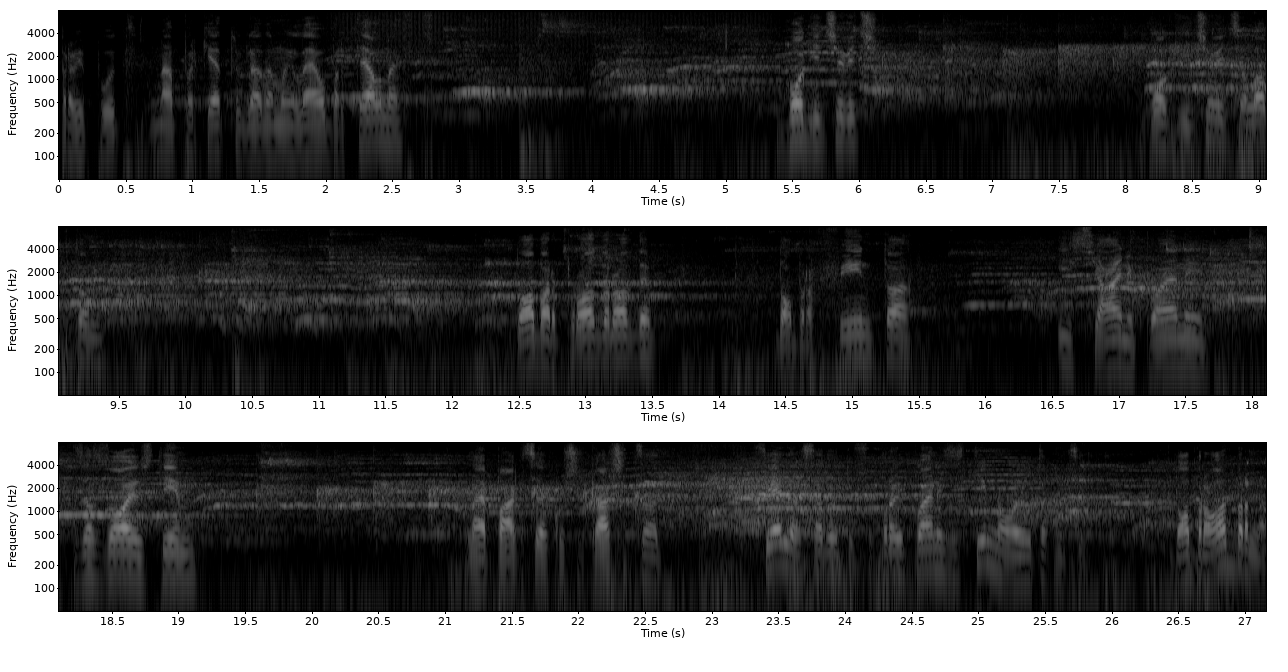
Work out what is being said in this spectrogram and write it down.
Prvi put na parketu gledamo i Leo Bartelme. Bogićević. Bogićević sa loptom. Dobar prodor ovde. Dobra finta. I sjajni poeni za Zoju s tim. Lepa akcija košarkašica Cijelja. Sada to su prvi poeni za Steam na ovoj utakmici. Dobra odbrana.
